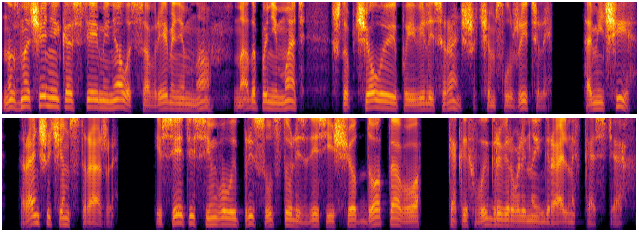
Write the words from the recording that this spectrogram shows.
Назначение костей менялось со временем, но надо понимать, что пчелы появились раньше, чем служители, а мечи — раньше, чем стражи. И все эти символы присутствовали здесь еще до того, как их выгравировали на игральных костях.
